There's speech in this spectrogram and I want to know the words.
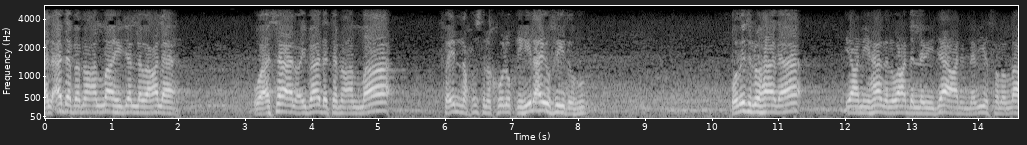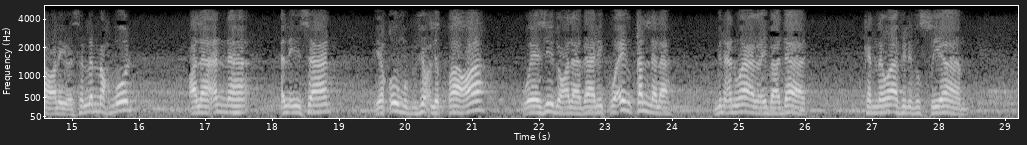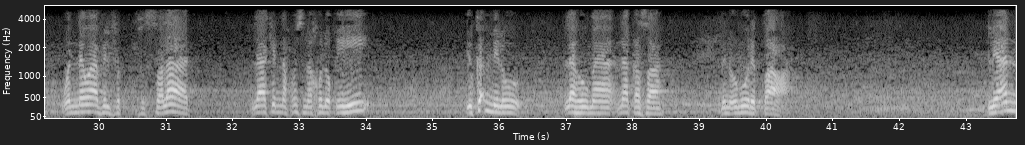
الأدب مع الله جل وعلا وأساء العبادة مع الله فإن حسن خلقه لا يفيده. ومثل هذا يعني هذا الوعد الذي جاء عن النبي صلى الله عليه وسلم محمول على أنها الإنسان يقوم بفعل الطاعة ويزيد على ذلك وإن قلل من أنواع العبادات كالنوافل في الصيام والنوافل في الصلاة لكن حسن خلقه يكمل له ما نقص من أمور الطاعة. لأن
